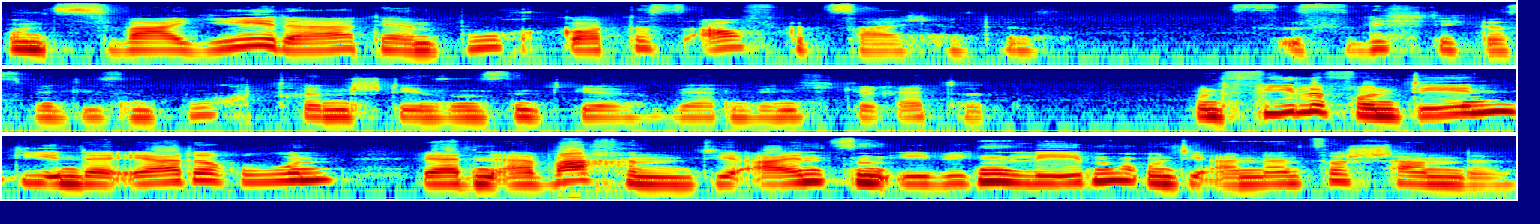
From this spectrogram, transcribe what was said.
und zwar jeder, der im Buch Gottes aufgezeichnet ist. Es ist wichtig, dass wir in diesem Buch drin stehen, sonst sind wir, werden wir nicht gerettet. Und viele von denen, die in der Erde ruhen, werden erwachen, die einen zum ewigen Leben und die anderen zur Schande,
